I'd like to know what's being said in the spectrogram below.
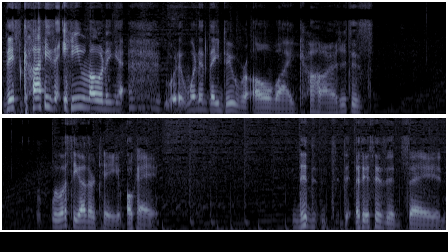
this guy's emoting. What, what did they do? Oh my gosh, it is. What's the other team? Okay. This is insane.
